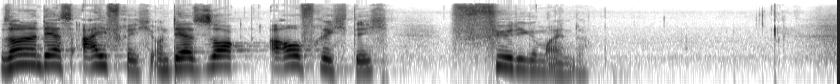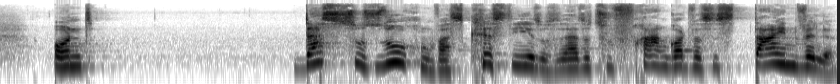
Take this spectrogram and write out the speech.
sondern der ist eifrig und der sorgt aufrichtig für die Gemeinde. Und das zu suchen, was Christi Jesus ist, also zu fragen, Gott, was ist dein Wille?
